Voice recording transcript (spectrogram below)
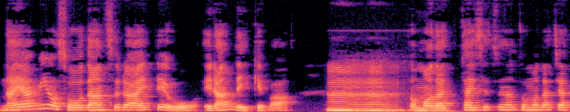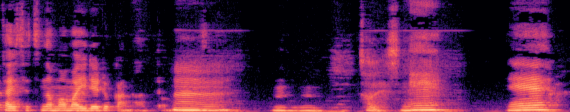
悩みを相談する相手を選んでいけば、うん、うん。友達、大切な友達は大切なまま入れるかなって思う。うん。うんうん。そうですね。ねえ。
